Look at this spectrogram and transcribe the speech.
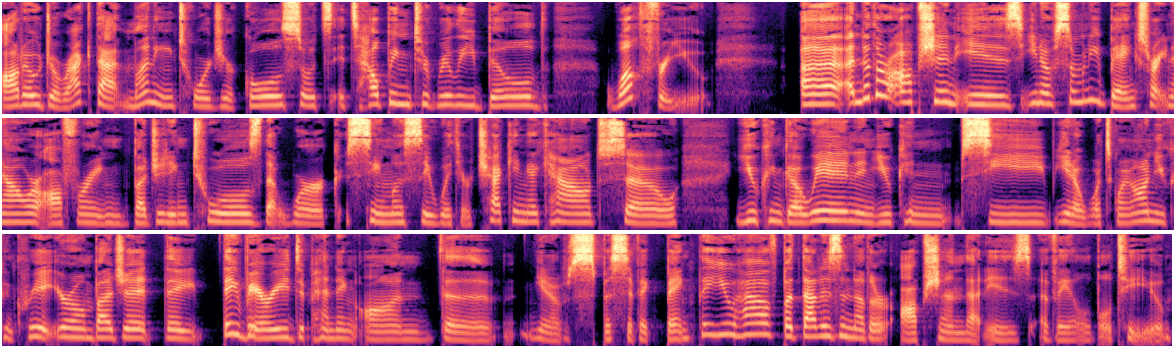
auto direct that money towards your goals. So it's, it's helping to really build wealth for you. Uh, another option is, you know, so many banks right now are offering budgeting tools that work seamlessly with your checking account. So you can go in and you can see, you know, what's going on. You can create your own budget. They they vary depending on the, you know, specific bank that you have, but that is another option that is available to you.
